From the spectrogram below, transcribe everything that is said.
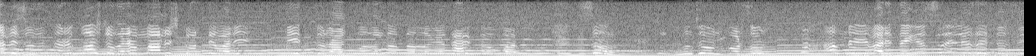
আমি যদি তোর কষ্ট করে মানুষ করতে পারি, মৃত্যুর আগ পর্যন্ত তোর লগে থাকতেও পারব। চল, যখন করছস আমরা এই বাড়ি থেকে চলে যাইতেছি।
